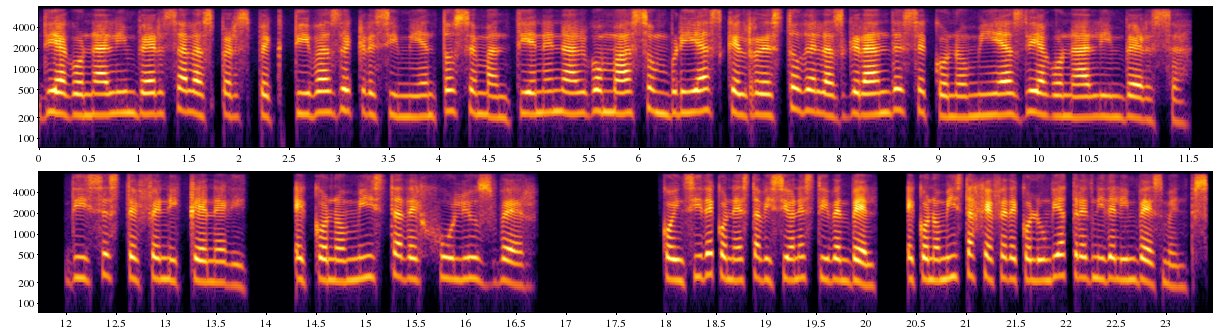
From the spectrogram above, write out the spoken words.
diagonal inversa las perspectivas de crecimiento se mantienen algo más sombrías que el resto de las grandes economías diagonal inversa, dice Stephanie Kennedy, economista de Julius Baer. Coincide con esta visión Steven Bell, economista jefe de Columbia Threadneedle Investments.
